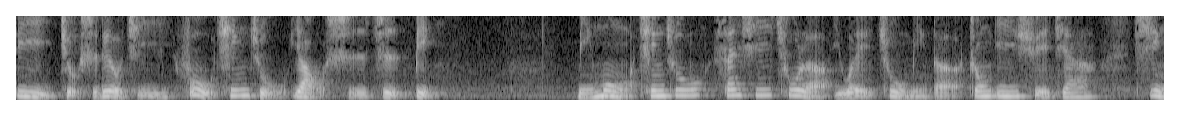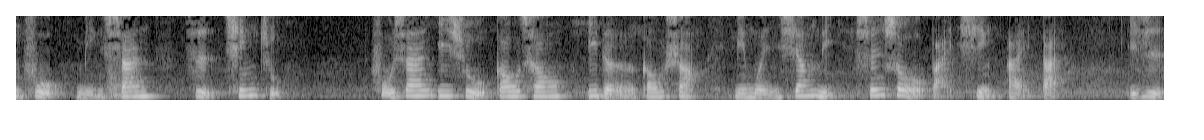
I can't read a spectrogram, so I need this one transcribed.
第九十六集：父亲主药石治病。明末清初，山西出了一位著名的中医学家，姓傅，名山，字清主。傅山医术高超，医德高尚，名闻乡里，深受百姓爱戴。一日，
